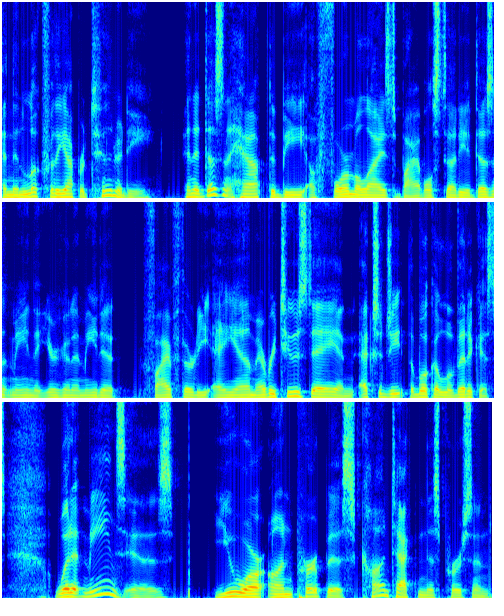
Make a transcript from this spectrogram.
And then look for the opportunity and it doesn't have to be a formalized Bible study. It doesn't mean that you're going to meet at 5:30 a.m. every Tuesday and exegete the book of Leviticus. What it means is you are on purpose contacting this person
